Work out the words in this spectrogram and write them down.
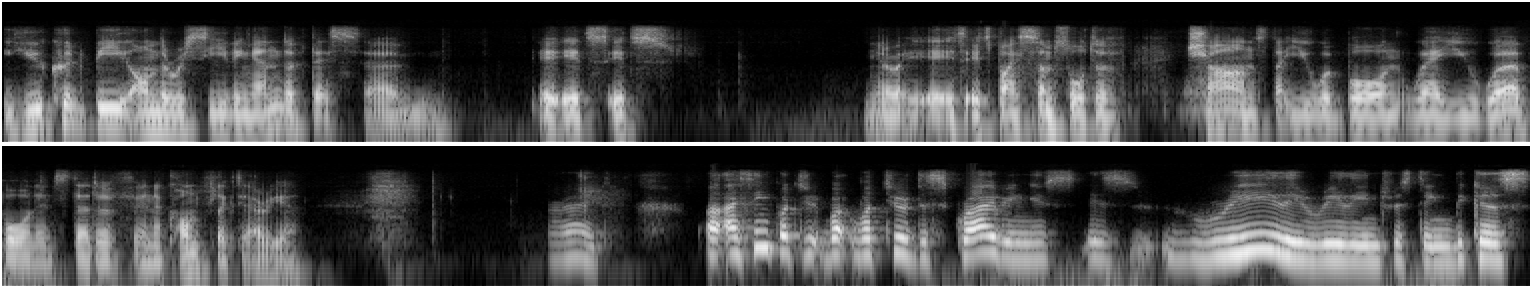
you could be on the receiving end of this. Um, it, it's it's you know it's it's by some sort of chance that you were born where you were born instead of in a conflict area. Right. Uh, I think what you what, what you're describing is is really really interesting because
